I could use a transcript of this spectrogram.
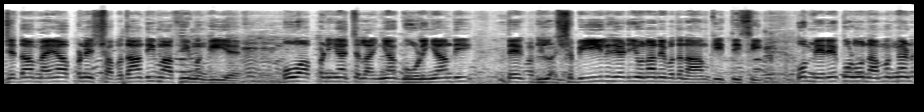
ਜਿੱਦਾਂ ਮੈਂ ਆਪਣੇ ਸ਼ਬਦਾਂ ਦੀ ਮਾਫੀ ਮੰਗੀ ਹੈ, ਉਹ ਆਪਣੀਆਂ ਚਲਾਈਆਂ ਗੋਲੀਆਂ ਦੀ ਤੇ ਸ਼ਬੀਲ ਜਿਹੜੀ ਉਹਨਾਂ ਨੇ ਬਦਨਾਮ ਕੀਤੀ ਸੀ, ਉਹ ਮੇਰੇ ਕੋਲੋਂ ਨਾ ਮੰਗਣ।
